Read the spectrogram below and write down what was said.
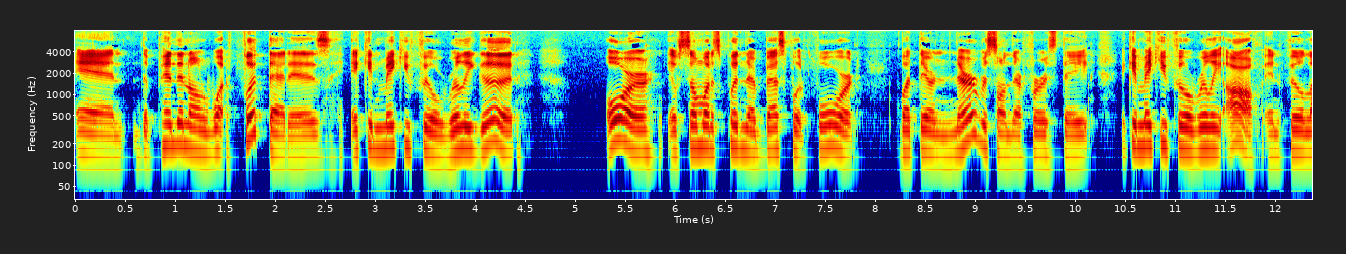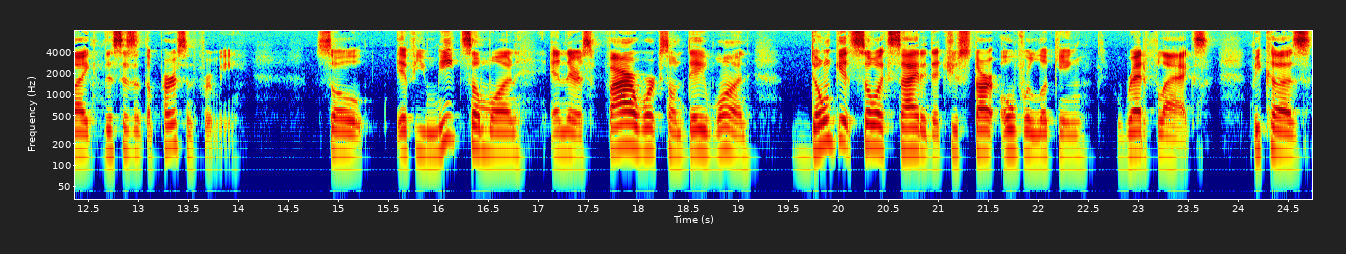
and depending on what foot that is, it can make you feel really good. Or if someone is putting their best foot forward, but they're nervous on their first date, it can make you feel really off and feel like this isn't the person for me. So if you meet someone and there's fireworks on day one, don't get so excited that you start overlooking red flags because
